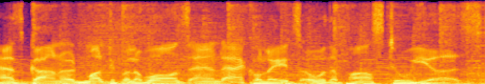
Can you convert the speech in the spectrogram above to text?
has garnered multiple awards and accolades over the past two years.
